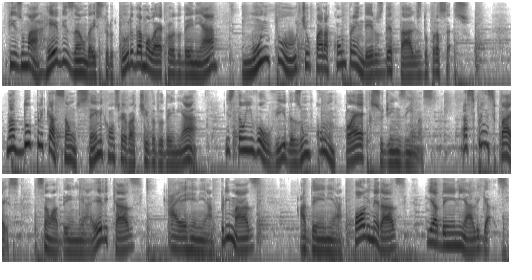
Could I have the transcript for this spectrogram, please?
fiz uma revisão da estrutura da molécula do DNA muito útil para compreender os detalhes do processo. Na duplicação semiconservativa do DNA, estão envolvidas um complexo de enzimas. As principais são a DNA helicase, a RNA primase, a DNA polimerase e a DNA ligase.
